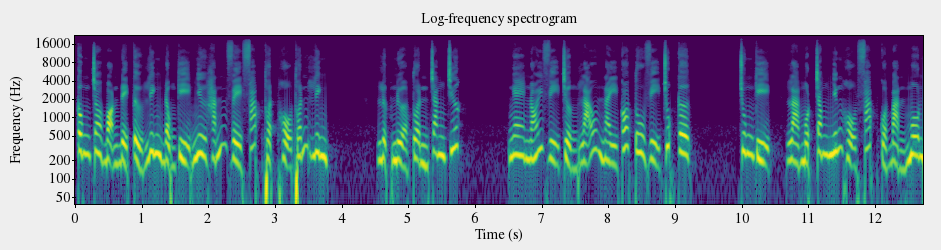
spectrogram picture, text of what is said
Công cho bọn đệ tử Linh đồng kỳ như hắn về pháp thuật hộ thuẫn Linh. Lực nửa tuần trăng trước. Nghe nói vị trưởng lão này có tu vị trúc cơ. Trung kỳ là một trong những hộ pháp của bản môn.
